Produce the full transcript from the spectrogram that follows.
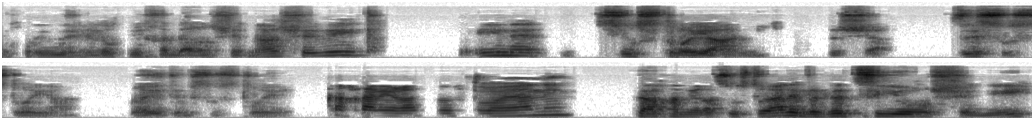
יכולים ליהנות מחדר השינה שלי. הנה, סוס טרויאני. בבקשה. זה סוס טרויאני. ראיתם סוס טרויאני. ככה נראה סוס טרויאני? ככה נראה סוס טרויאני, וזה ציור שלי.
